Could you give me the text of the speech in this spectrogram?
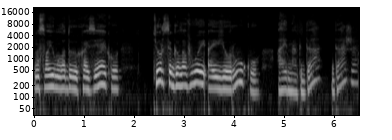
на свою молодую хозяйку, терся головой о ее руку, а иногда даже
